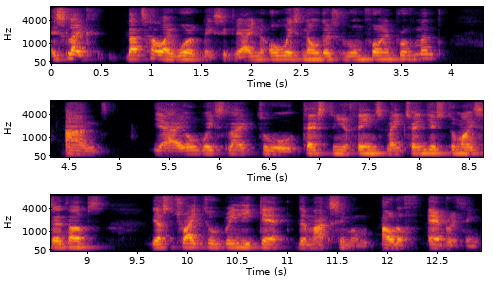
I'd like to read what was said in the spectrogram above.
it's like that's how I work basically. I always know there's room for improvement, and yeah, I always like to test new things, make changes to my setups, just try to really get the maximum out of everything.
